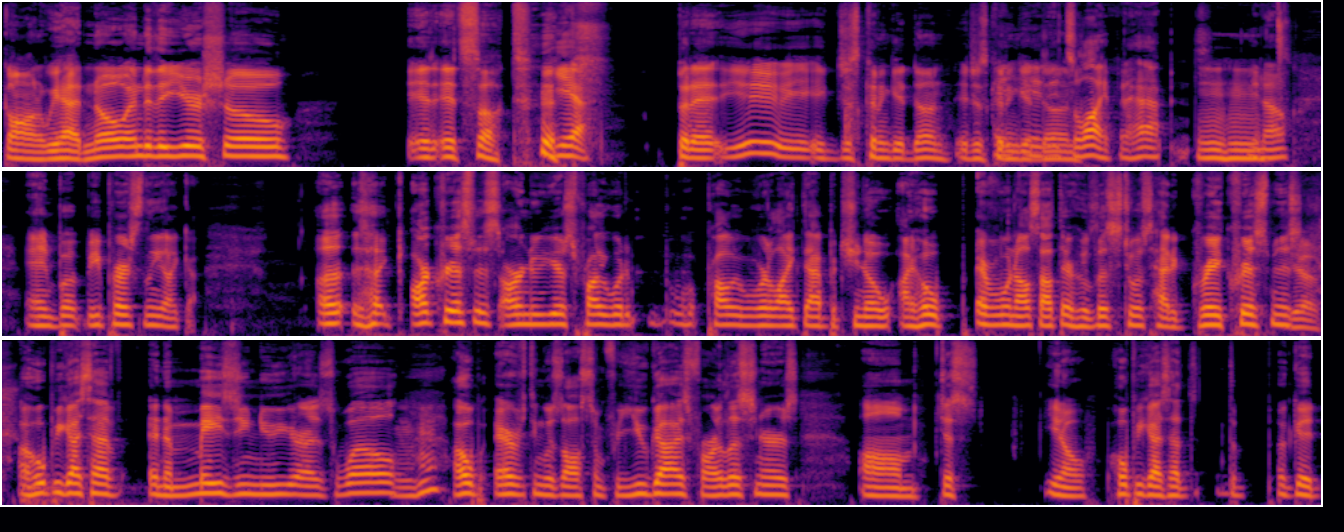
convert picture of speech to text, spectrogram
gone. We had no end of the year show. It it sucked, yeah, but it it just couldn't get done. It just couldn't it- get it- done. It's life. It happens. Mhm. You know. And but me personally, like, uh, like our Christmas, our New Year's probably would probably were like that. But you know, I hope everyone else out there who listens to us had a great Christmas. Yes. I hope you guys have an amazing New Year as well. Mhm. I hope everything was awesome for you guys, for our listeners. Um, just you know, hope you guys had the, a good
